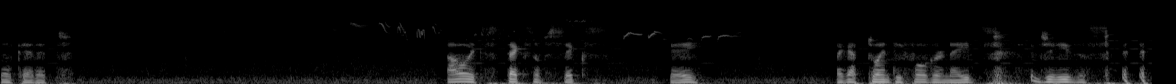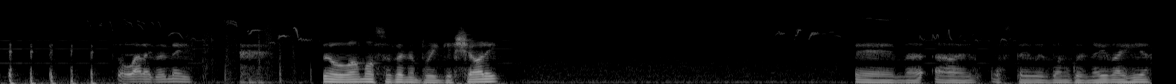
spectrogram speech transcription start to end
Look at it. Oh, it's stacks of six. Okay. I got 24 grenades. Jesus. It's a lot of grenades. So I'm also gonna bring a shotty. And uh, uh, I'll stay with one grenade right here.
